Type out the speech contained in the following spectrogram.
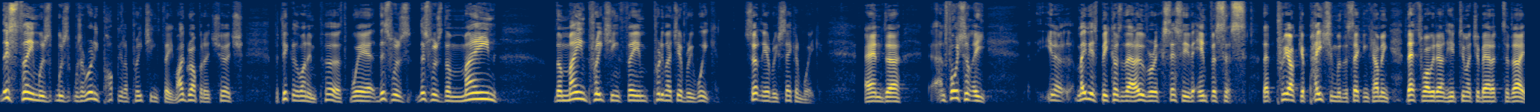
this theme was, was, was a really popular preaching theme. I grew up in a church, particularly one in Perth, where this was, this was the, main, the main preaching theme pretty much every week, certainly every second week. And uh, unfortunately, you know, maybe it's because of that over excessive emphasis, that preoccupation with the second coming. That's why we don't hear too much about it today.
